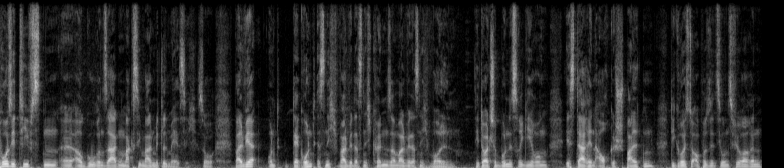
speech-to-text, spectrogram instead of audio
positivsten äh, Auguren sagen maximal mittelmäßig. So, weil wir und der Grund ist nicht, weil wir das nicht können, sondern weil wir das nicht wollen. Die deutsche Bundesregierung ist darin auch gespalten. Die größte Oppositionsführerin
